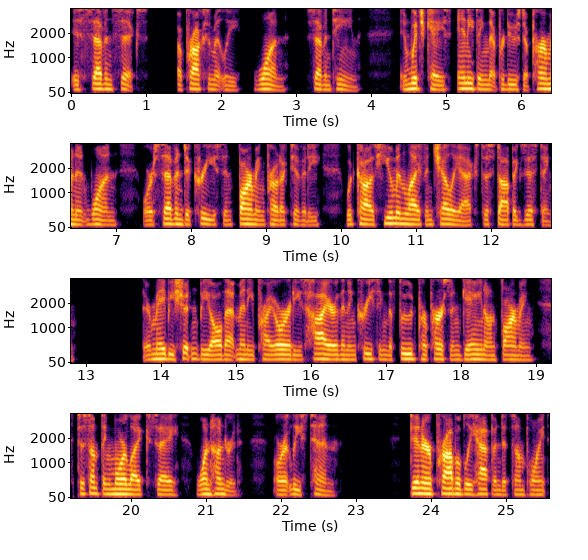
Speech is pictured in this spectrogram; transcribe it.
is 7 6, approximately 1 17, in which case anything that produced a permanent 1 or 7 decrease in farming productivity would cause human life in Cheliax to stop existing. There maybe shouldn't be all that many priorities higher than increasing the food per person gain on farming to something more like, say, 100, or at least 10. Dinner probably happened at some point.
